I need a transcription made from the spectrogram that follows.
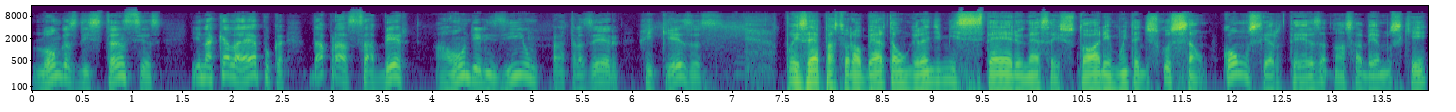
longas distâncias e naquela época dá para saber aonde eles iam para trazer riquezas? Pois é, pastor Alberto, há um grande mistério nessa história e muita discussão. Com certeza, nós sabemos que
